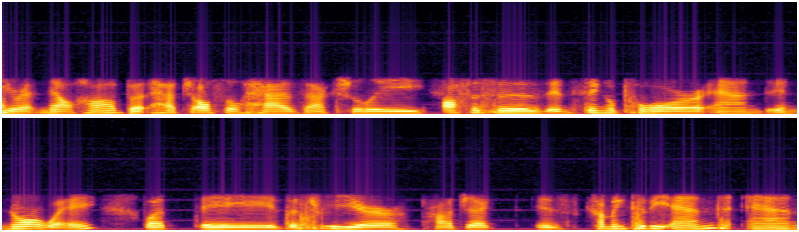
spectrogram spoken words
here at NELHA, but Hatch also has actually offices in Singapore and in Norway. But the the three year project is coming to the end, and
